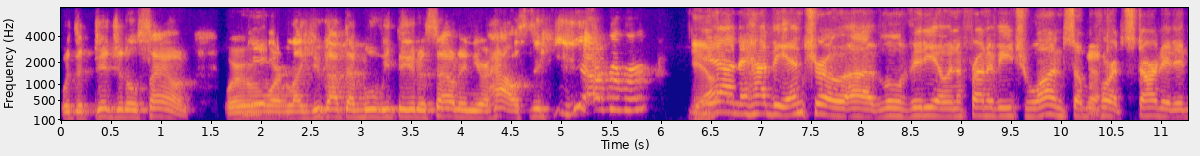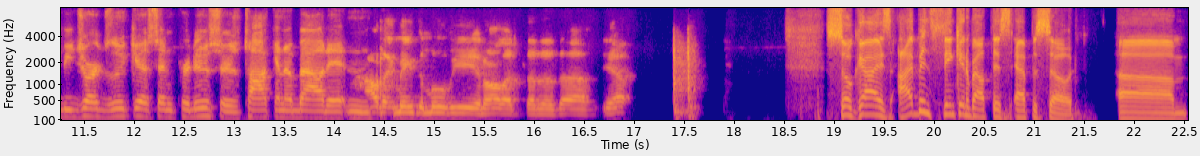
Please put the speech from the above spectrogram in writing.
with the digital sound, where, Yeah. where like you got that movie theater sound in your house. yeah, I remember. yeah, and they had the intro uh, little video in the front of each one. So Yeah. before it started, it'd be George Lucas and producers talking about it. And How they made the movie and all that. Da, da, da. Yeah. So, guys, I've been thinking about this episode. Um,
